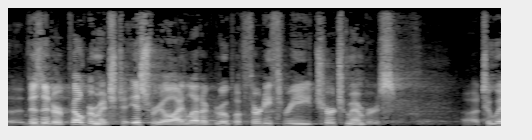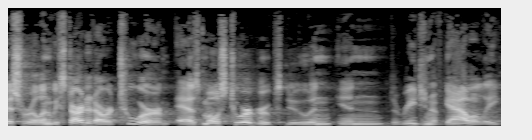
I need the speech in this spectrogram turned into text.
uh visitor pilgrimage to Israel, I led a group of 33 church members uh, to Israel, and we started our tour, as most tour groups do, in, in the region of Galilee,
